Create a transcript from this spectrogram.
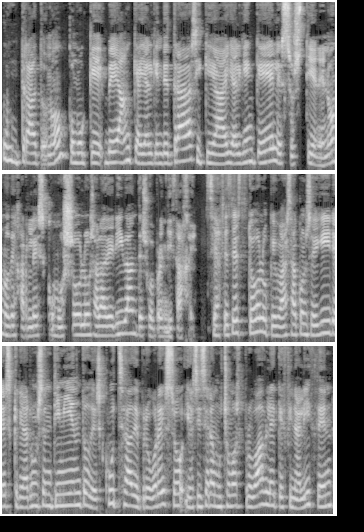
un trato, ¿no? Como que vean que hay alguien detrás y que hay alguien que les sostiene, ¿no? No dejarles como solos a la deriva ante su aprendizaje. Si haces esto, lo que vas a conseguir es crear un sentimiento de escucha, de progreso y así será mucho más probable que finalicen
